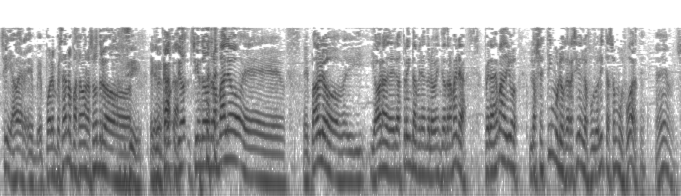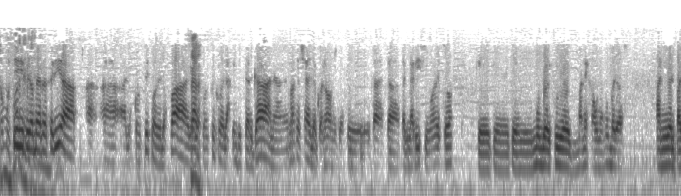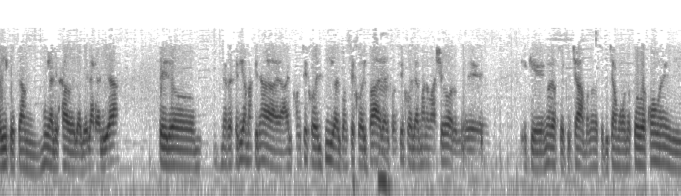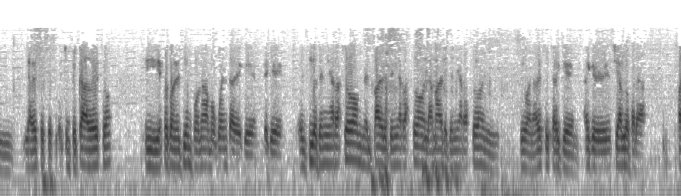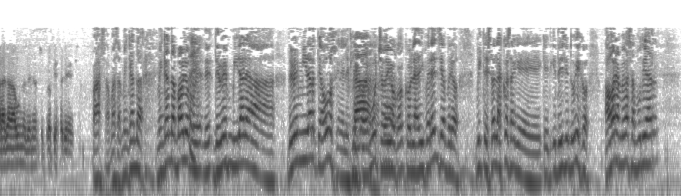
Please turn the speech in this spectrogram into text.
Sí, a ver, eh, eh, por empezar nos pasaba a nosotros, sí, en casa. siendo otro palo, eh, Pablo, y, ahora de los 30 mirando los 20 de otra manera, pero además digo, los estímulos que reciben los futbolistas son muy fuertes, son muy fuertes. Sí, pero me refería a, los consejos de los padres, a los consejos de la gente cercana, más allá de lo económico, está, está, está clarísimo eso, que, que, que el mundo del fútbol maneja unos números a nivel país que están muy alejados de la, de la realidad, pero me refería más que nada al consejo del tío, al consejo del padre, al consejo del hermano mayor, de, y que no los escuchamos, no los escuchamos cuando todos comen y, y a veces es, es un pecado eso y después con el tiempo nos damos cuenta de que, de que el tío tenía razón, el padre tenía razón, la madre tenía razón y, y bueno, a veces hay que hay que evidenciarlo para para cada uno tener su propia experiencia. Pasa, pasa. Me encanta, me encanta Pablo porque de- debes mirar a, debes mirarte a vos en el espejo Claro, de mucho, claro. digo, con, con la diferencia, pero viste, son las cosas que, que, que te dice tu viejo. Ahora me vas a putear,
